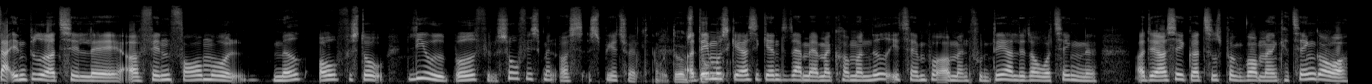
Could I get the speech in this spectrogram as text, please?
der indbyder til øh, at finde formål med og forstå livet, både filosofisk, men også spirituelt. Okay, det Og det er måske også igen det der med, at man kommer ned i tempo, og man funderer lidt over tingene. Og det er også et godt tidspunkt, hvor man kan tænke over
